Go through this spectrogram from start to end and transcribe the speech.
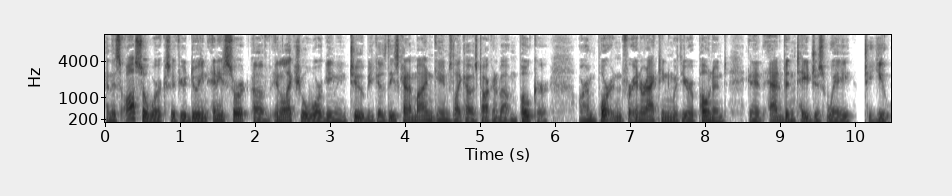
And this also works if you're doing any sort of intellectual wargaming too, because these kind of mind games, like I was talking about in poker, are important for interacting with your opponent in an advantageous way to you.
